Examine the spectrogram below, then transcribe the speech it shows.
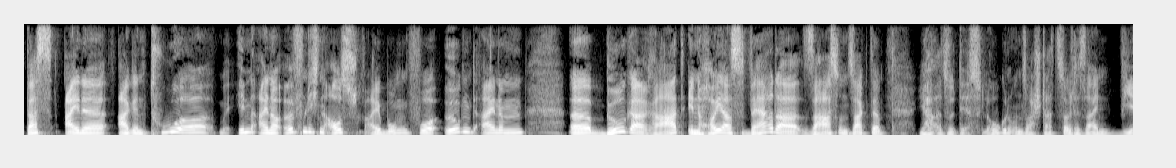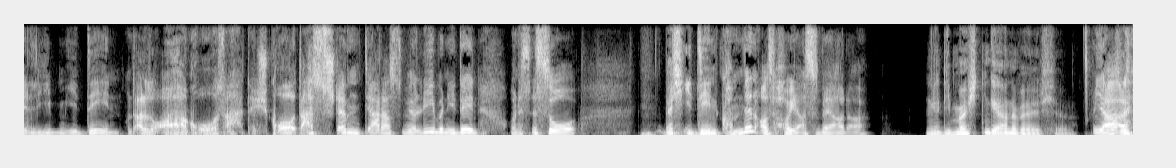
dass eine Agentur in einer öffentlichen Ausschreibung vor irgendeinem äh, Bürgerrat in Hoyerswerda saß und sagte, ja, also der Slogan unserer Stadt sollte sein, wir lieben Ideen. Und alle so, oh, großartig, groß, das stimmt, ja, das, wir lieben Ideen. Und es ist so, welche Ideen kommen denn aus Hoyerswerda? Ja, die möchten gerne welche. Ja, also,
